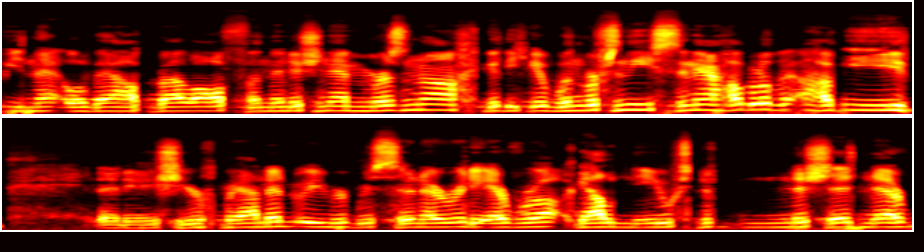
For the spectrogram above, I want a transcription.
in that labal well off, and then ich nemmers nach, get ich when we're sneezing there, how about the hobby? That is your man, and we were sitting already ever gal news, nicht never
